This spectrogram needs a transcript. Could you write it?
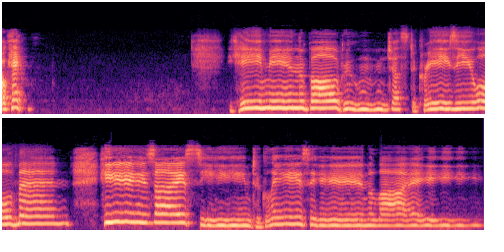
Okay. He came in the ballroom, just a crazy old man. His eyes seemed to glaze in the light.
